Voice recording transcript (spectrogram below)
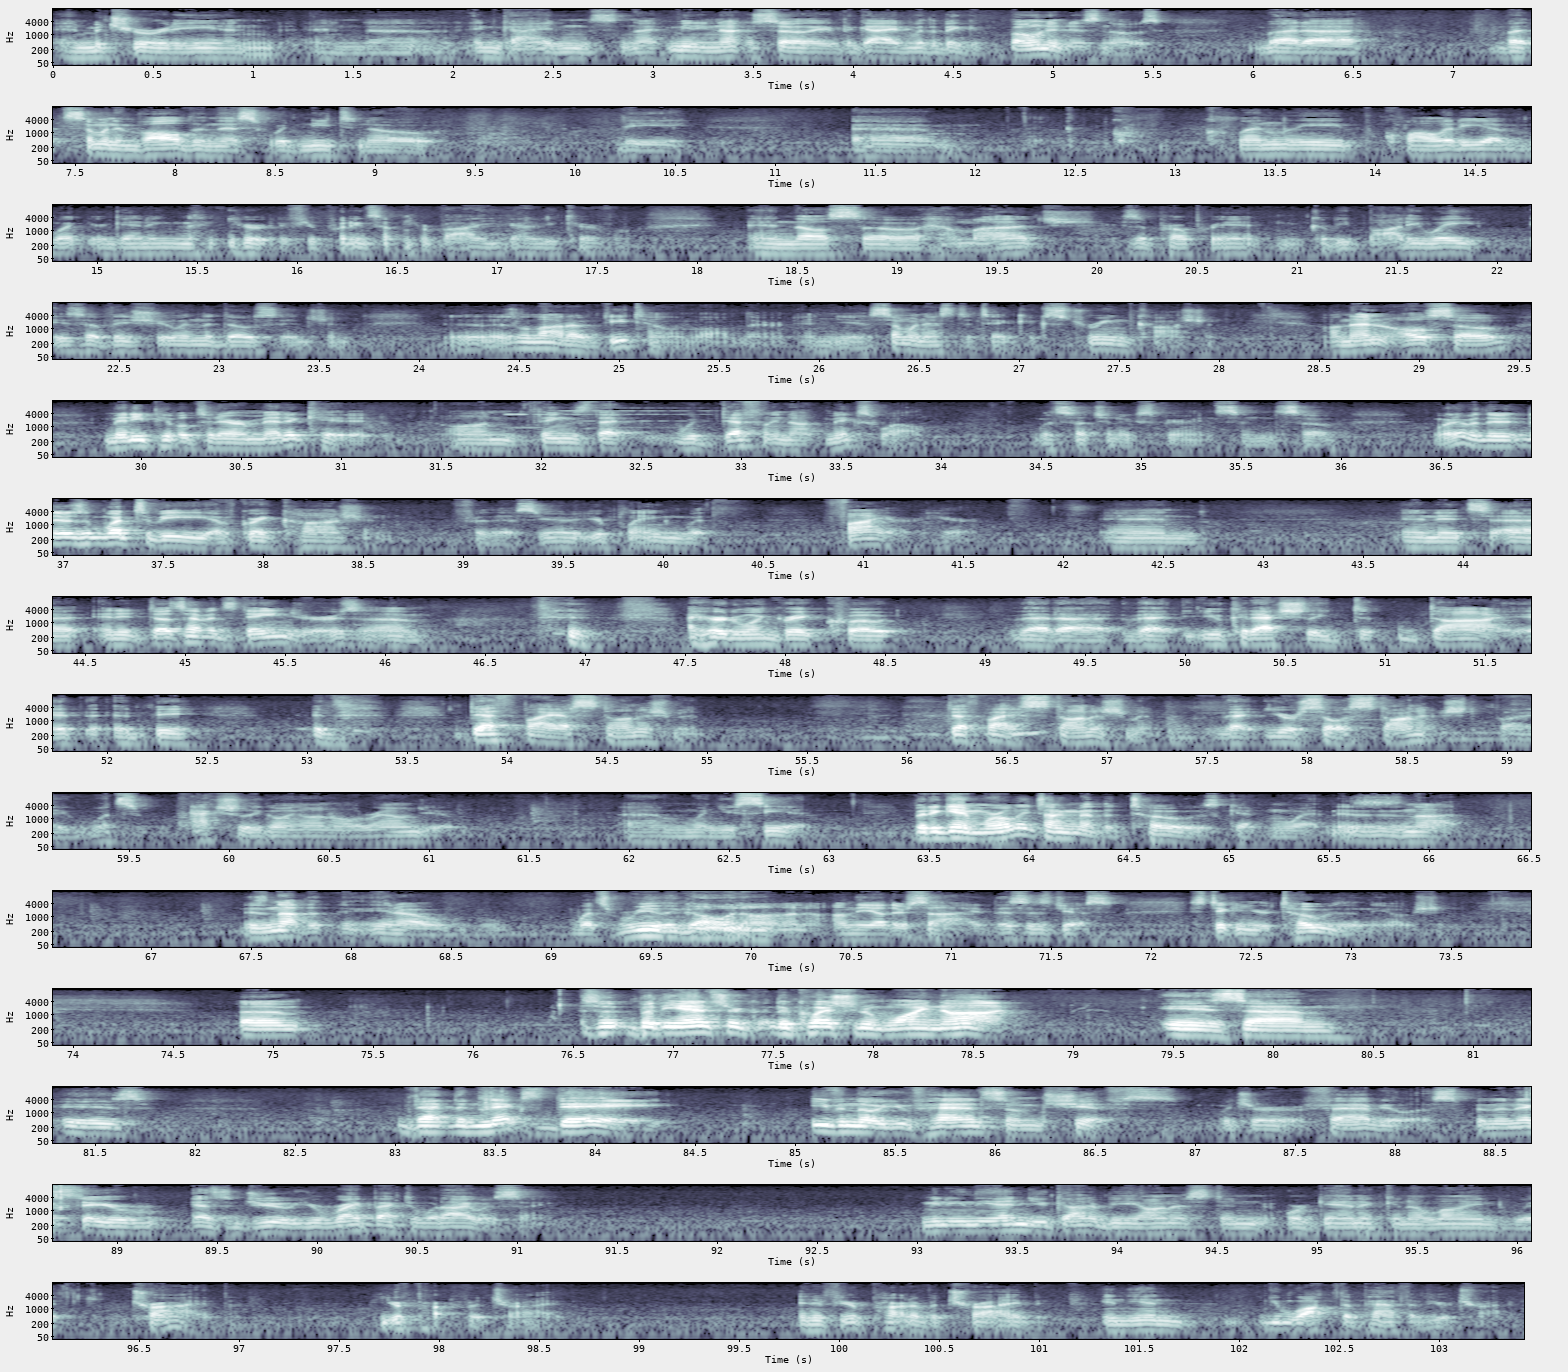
and maturity and and uh, and guidance. Not, meaning not necessarily the guide with a big bone in his nose, but uh, but someone involved in this would need to know the um, cleanly quality of what you're getting. You're, if you're putting something in your body, you got to be careful, and also how much is appropriate. It could be body weight is of issue in the dosage and there's a lot of detail involved there, and you, someone has to take extreme caution on that. And also, many people today are medicated on things that would definitely not mix well with such an experience. And so, whatever, there, there's what to be of great caution for this. You're, you're playing with fire here, and and it's uh, and it does have its dangers. Um, I heard one great quote that uh, that you could actually d- die. It, would be death by astonishment. Death by astonishment that you're so astonished by what's actually going on all around you um, when you see it. But again, we're only talking about the toes getting wet. This is not. This is not the, you know what's really going on on the other side. This is just sticking your toes in the ocean. Um, so, but the answer, the question of why not, is um, is that the next day, even though you've had some shifts, which are fabulous, but the next day, you're as a Jew, you're right back to what I was saying. Meaning, in the end, you got to be honest and organic and aligned with tribe. You're part of a tribe, and if you're part of a tribe, in the end, you walk the path of your tribe.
